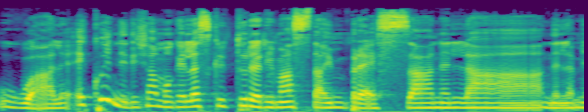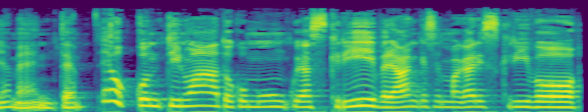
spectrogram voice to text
uguale. E quindi diciamo che la scrittura è rimasta impressa nella, nella mia mente. E ho continuato comunque a scrivere, anche se magari scrivo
